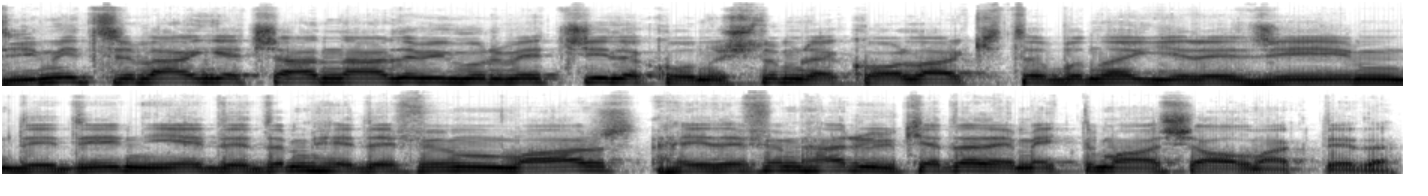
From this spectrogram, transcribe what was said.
Dimitri ben geçenlerde bir gurbetçiyle konuştum. Rekorlar kitabına gireceğim dedi. Niye dedim? Hedefim var. Hedefim her ülkeden emekli maaşı almak dedi.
